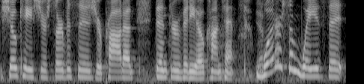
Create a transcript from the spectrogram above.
showcase your services, your product, than through video content? What are some ways that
